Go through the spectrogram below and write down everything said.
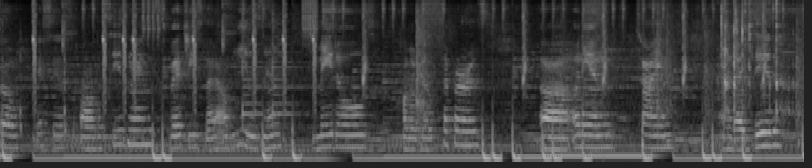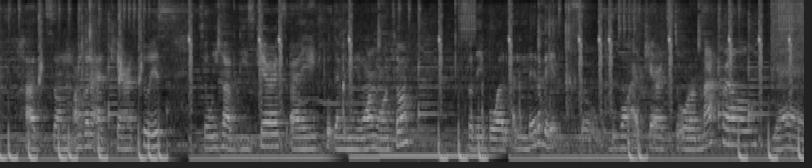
So this is all the seasonings, veggies that I'll be using. Tomatoes, color bell peppers, uh, onion, thyme, and I did add some, I'm gonna add carrot to it. So we have these carrots, I put them in warm water so they boil a little bit. So we're gonna add carrots to our mackerel. Yeah.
